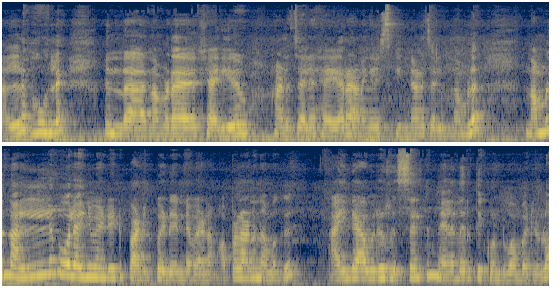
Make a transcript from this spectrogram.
നല്ലപോലെ എന്താ നമ്മുടെ ശരീരം ആണെച്ചാലും ഹെയർ ആണെങ്കിലും സ്കിൻ നമ്മൾ നമ്മൾ നല്ലപോലെ അതിന് വേണ്ടിയിട്ട് പണിപ്പെടുക തന്നെ വേണം അപ്പോഴാണ് നമുക്ക് അതിന്റെ ആ ഒരു റിസൾട്ട് നിലനിർത്തി കൊണ്ടുപോകാൻ പറ്റുള്ളൂ.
